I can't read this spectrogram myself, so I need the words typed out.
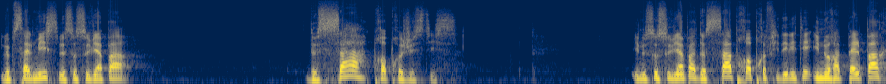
le psalmiste ne se souvient pas de sa propre justice. Il ne se souvient pas de sa propre fidélité. Il ne rappelle pas,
